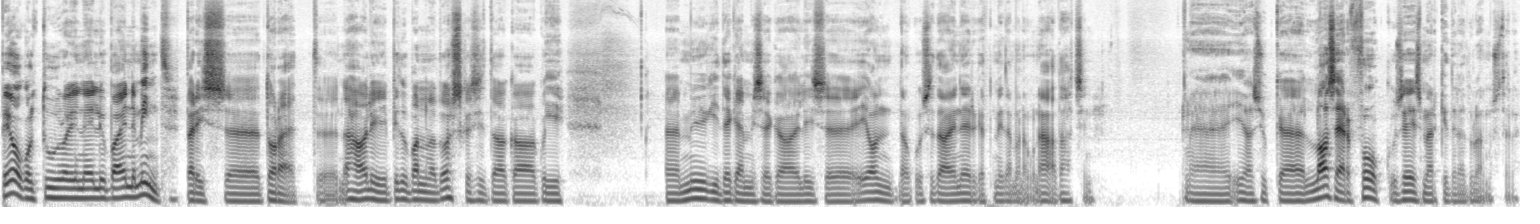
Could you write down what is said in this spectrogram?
peokultuur oli neil juba enne mind päris äh, tore, et näha oli, pidu panna nad oskasid, aga kui müügi tegemisega oli see, ei olnud nagu seda energiat, mida ma nagu näha tahtsin. Ja sihuke laserfookus eesmärkidele, tulemustele.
